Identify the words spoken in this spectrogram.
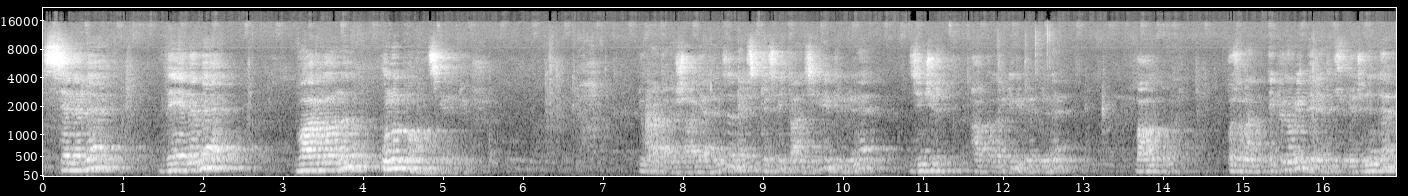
seneme, veyleme varlığını unutmamamız gerekiyor. Yukarıdan aşağı geldiğimizde hepsi kesik tanesi gibi birbirine, zincir halkaları gibi birbirine bağlı olur. O zaman ekonomik denetim sürecinin de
